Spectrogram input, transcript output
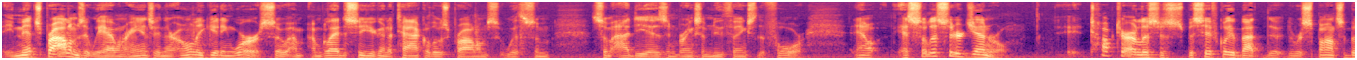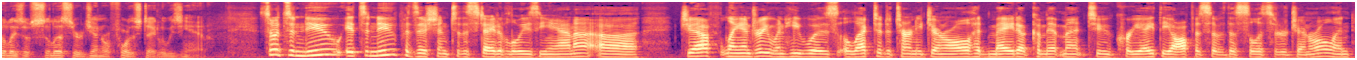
immense problems that we have on our hands, and they're only getting worse. So I'm, I'm glad to see you're going to tackle those problems with some, some ideas and bring some new things to the fore. Now, as Solicitor General, talk to our listeners specifically about the, the responsibilities of Solicitor General for the state of Louisiana. So it's a new it's a new position to the state of Louisiana. Uh, Jeff Landry, when he was elected Attorney General, had made a commitment to create the office of the Solicitor General, and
